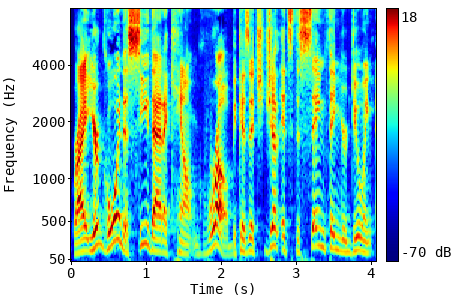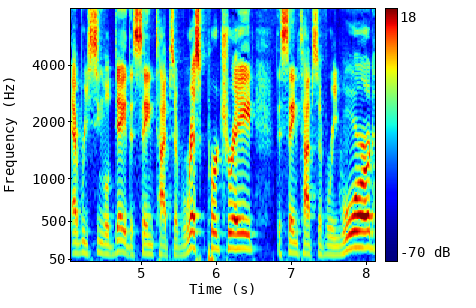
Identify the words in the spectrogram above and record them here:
right? You're going to see that account grow because it's just it's the same thing you're doing every single day, the same types of risk per trade, the same types of reward,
